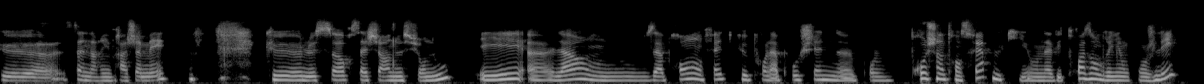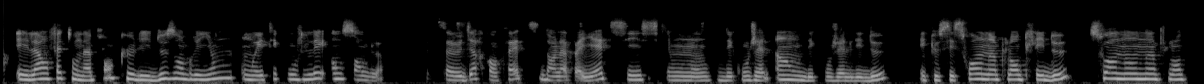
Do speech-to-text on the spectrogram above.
que euh, ça n'arrivera jamais, que le sort s'acharne sur nous. Et euh, là, on nous apprend en fait que pour la prochaine, pour le prochain transfert, qui on avait trois embryons congelés, et là en fait, on apprend que les deux embryons ont été congelés ensemble. Ça veut dire qu'en fait, dans la paillette, si, si on décongèle un, on décongèle les deux, et que c'est soit on implante les deux, soit on en implante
